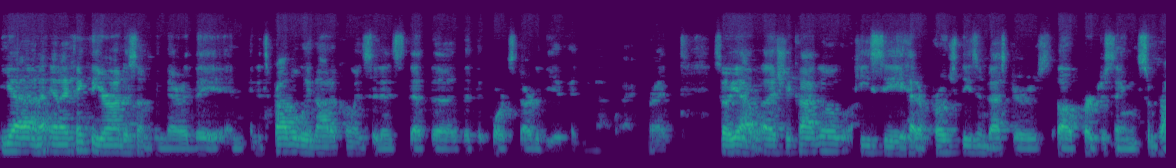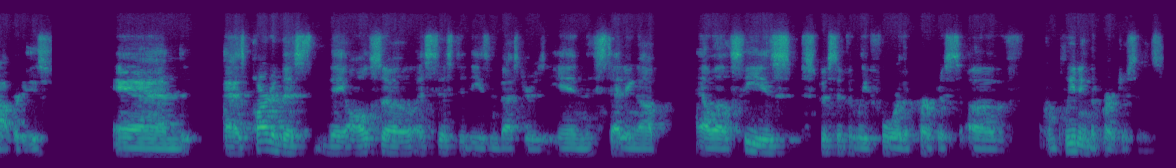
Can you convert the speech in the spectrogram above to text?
Yeah, and, I- and I think that you're onto something there. They and, and it's probably not a coincidence that the that the court started the opinion that way, right? So yeah, uh, Chicago PC had approached these investors about purchasing some properties, and as part of this, they also assisted these investors in setting up LLCs specifically for the purpose of completing the purchases.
